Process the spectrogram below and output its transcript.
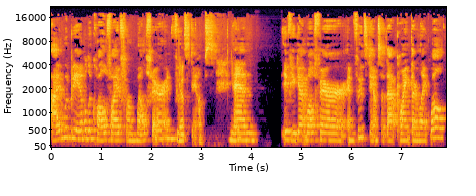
I would be able to qualify for welfare and food yep. stamps. Yep. And if you get welfare and food stamps at that point, they're like, well,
